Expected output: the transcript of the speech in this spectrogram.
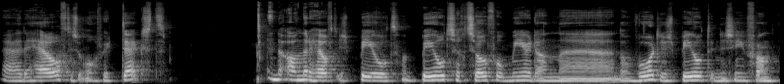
de helft is ongeveer tekst en de andere helft is beeld. Want beeld zegt zoveel meer dan, uh, dan woord. Dus beeld in de zin van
